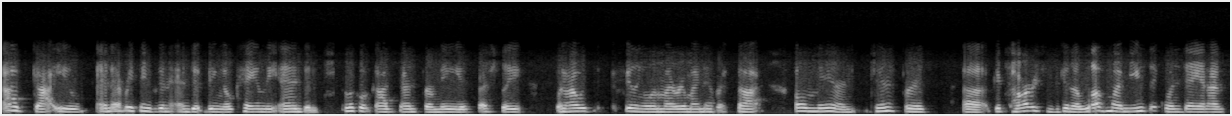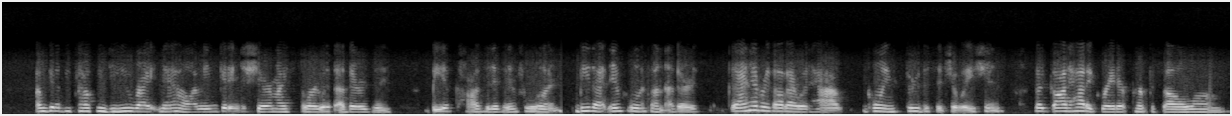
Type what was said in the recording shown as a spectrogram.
God's got you, and everything's going to end up being okay in the end. And look what God's done for me, especially when I was feeling alone in my room. I never thought, oh man, Jennifer's uh, guitarist is going to love my music one day, and I'm I'm going to be talking to you right now. I mean, getting to share my story with others and be a positive influence, be that influence on others that I never thought I would have going through the situation but God had a greater purpose all along.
